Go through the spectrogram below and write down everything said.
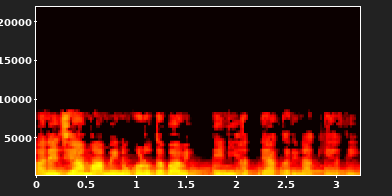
અને જ્યાં મામીનું ગળું દબાવી તેની હત્યા કરી નાખી હતી.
